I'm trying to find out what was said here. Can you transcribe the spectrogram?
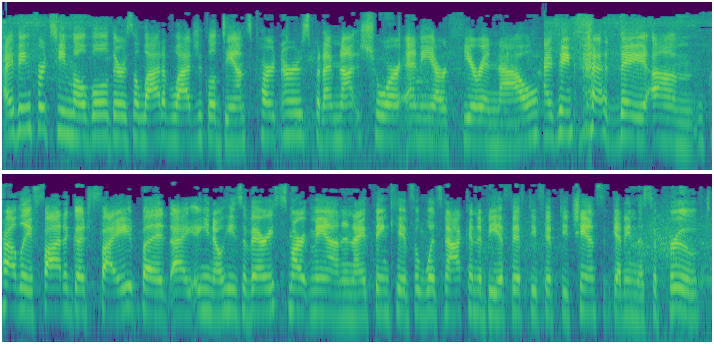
I think for T-Mobile, there's a lot of logical dance partners, but I'm not sure any are here and now. I think that they um, probably fought a good fight, but I, you know, he's a very smart man, and I think if it was not going to be a 50-50 chance of getting this approved,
